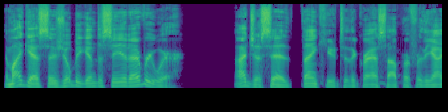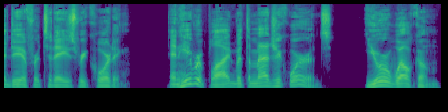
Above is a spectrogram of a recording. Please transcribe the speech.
and my guess is you'll begin to see it everywhere. I just said thank you to the grasshopper for the idea for today's recording, and he replied with the magic words You're welcome.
